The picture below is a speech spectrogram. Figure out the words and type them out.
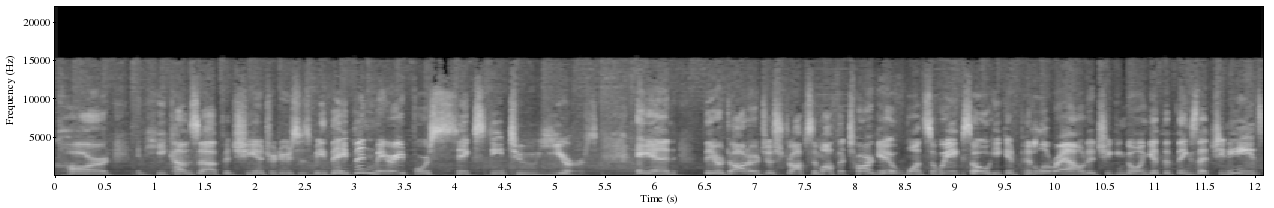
cart. And he comes up and she introduces me. They've been married for 62 years. And their daughter just drops him off at Target once a week so he can piddle around and she can go and get the things that she needs.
